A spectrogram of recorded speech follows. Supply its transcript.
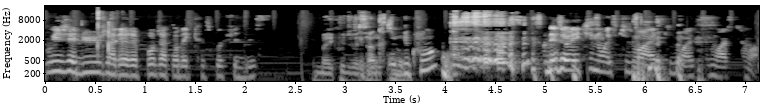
Oui, j'ai lu, j'allais répondre, j'attendais que Crespo finisse. Bah écoute, vas-y. Et du coup, désolé, Kinon, excuse-moi, excuse-moi, excuse-moi, excuse-moi.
